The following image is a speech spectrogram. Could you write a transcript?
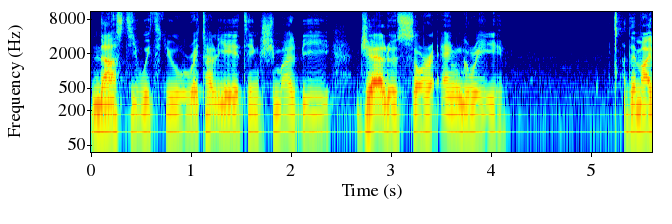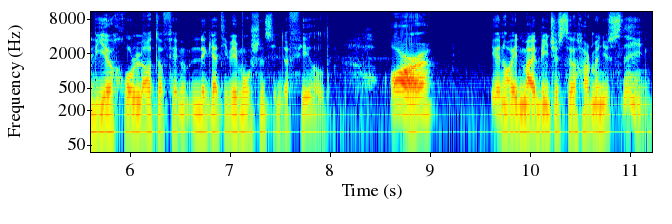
nasty with you, retaliating. She might be jealous or angry. There might be a whole lot of negative emotions in the field. Or, you know, it might be just a harmonious thing.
